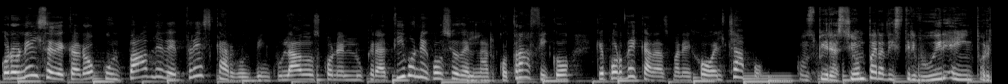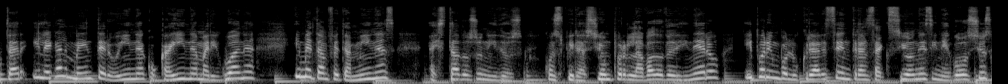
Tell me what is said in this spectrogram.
Coronel se declaró culpable de tres cargos vinculados con el lucrativo negocio del narcotráfico que por décadas manejó el Chapo. Conspiración para distribuir e importar ilegalmente heroína, cocaína, marihuana y metanfetaminas a Estados Unidos. Conspiración por lavado de dinero y por involucrarse en transacciones y negocios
